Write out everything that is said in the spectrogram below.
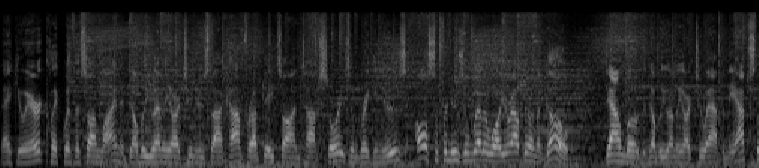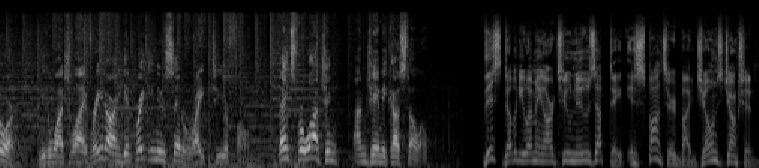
Thank you, Eric. Click with us online at WMAR2News.com for updates on top stories and breaking news. Also for news and weather while you're out there on the go. Download the WMAR2 app in the App Store. You can watch live radar and get breaking news sent right to your phone. Thanks for watching. I'm Jamie Costello. This WMAR2 News Update is sponsored by Jones Junction.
